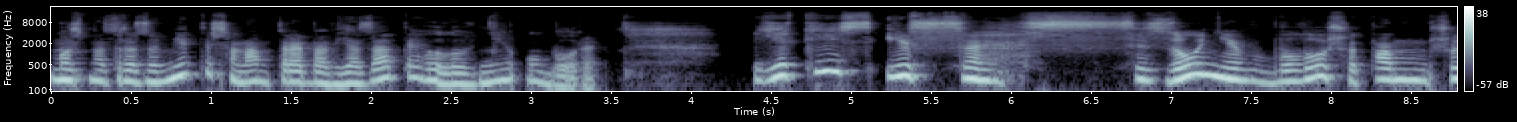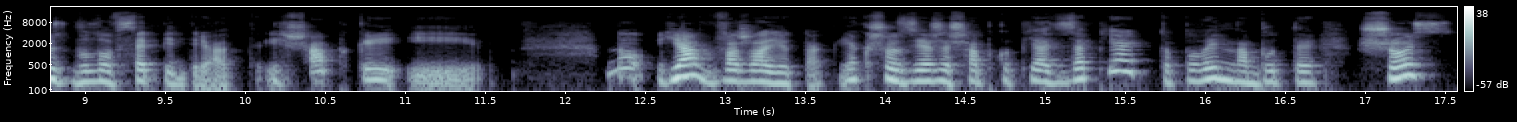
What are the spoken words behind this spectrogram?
можна зрозуміти, що нам треба в'язати головні убори. Якийсь із е, сезонів було, що там щось було все підряд. І шапки, і. Ну, я вважаю так. Якщо зв'яже шапку 5 за 5, то повинно бути щось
